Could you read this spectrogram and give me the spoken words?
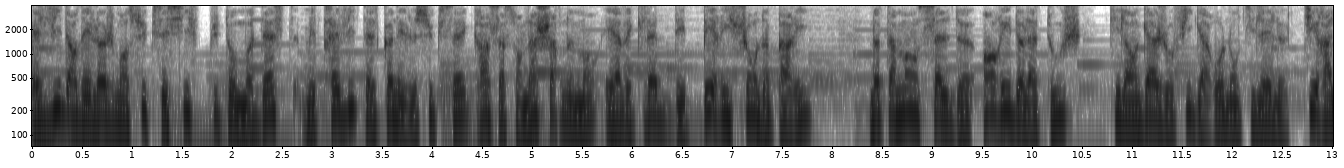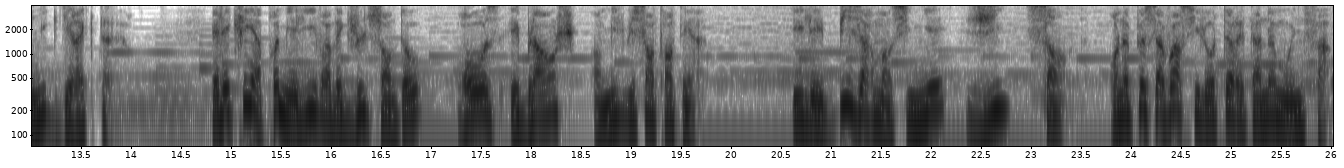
Elle vit dans des logements successifs plutôt modestes, mais très vite elle connaît le succès grâce à son acharnement et avec l'aide des berrichons de Paris, notamment celle de Henri de la Touche, qu'il engage au Figaro dont il est le tyrannique directeur. Elle écrit un premier livre avec Jules Sandeau, Rose et Blanche, en 1831. Il est bizarrement signé J. Sand. On ne peut savoir si l'auteur est un homme ou une femme.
